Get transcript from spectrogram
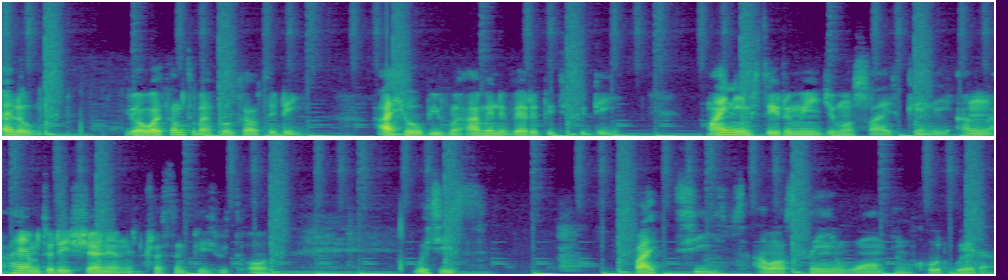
Hello, you are welcome to my podcast today. I hope you've been having a very beautiful day. My name is still remains Jimon Size Kendi, and I am today sharing an interesting piece with us, which is 5 tips about staying warm in cold weather.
